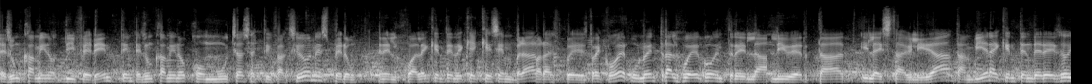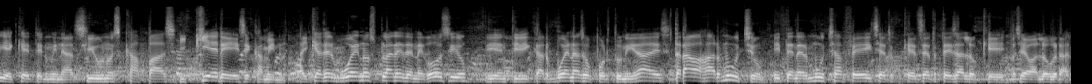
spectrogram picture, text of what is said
es un camino diferente, es un camino con muchas satisfacciones, pero en el cual hay que entender que hay que sembrar para después recoger. Uno entra al juego entre la libertad y la estabilidad, también hay que entender eso y hay que determinar si uno es capaz y quiere ese camino. Hay que hacer buenos planes de negocio, identificar buenas oportunidades, trabajar mucho y tener mucha fe y ser, que certeza lo que se va a lograr.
